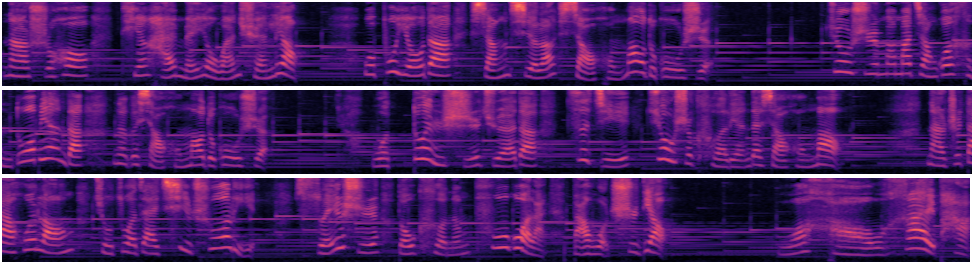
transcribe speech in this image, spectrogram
那时候天还没有完全亮。我不由得想起了小红帽的故事，就是妈妈讲过很多遍的那个小红帽的故事。我顿时觉得自己就是可怜的小红帽，那只大灰狼就坐在汽车里，随时都可能扑过来把我吃掉。我好害怕。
